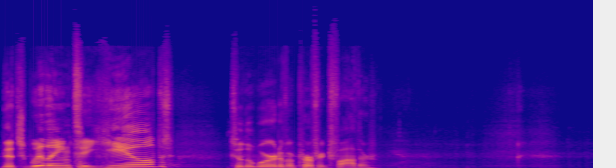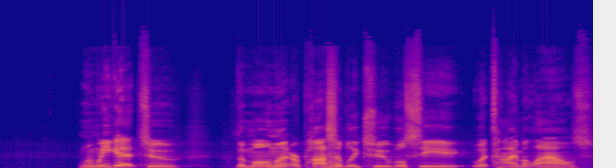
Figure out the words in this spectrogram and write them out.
that's willing to yield to the word of a perfect father. When we get to the moment, or possibly two, we'll see what time allows.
